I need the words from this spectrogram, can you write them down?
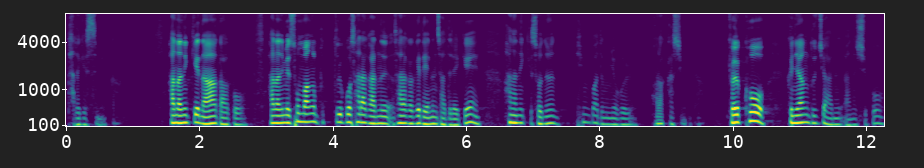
다르겠습니까? 하나님께 나아가고 하나님의 소망을 붙들고 살아가는 살아가게 되는 자들에게 하나님께서는 힘과 능력을 허락하십니다. 결코 그냥 두지 않으시고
